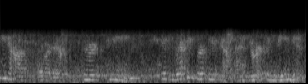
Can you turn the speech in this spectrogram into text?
LECR Order 13 is ready for pickup at your convenience.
